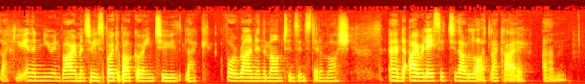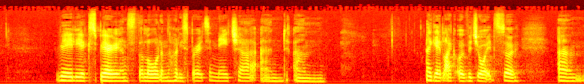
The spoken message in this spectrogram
like you're in a new environment. So he spoke about going to like for a run in the mountains in Stellenbosch and I related to that a lot. Like I um, really experienced the Lord and the Holy Spirit in nature, and um, I get like overjoyed. So um,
